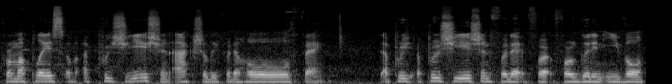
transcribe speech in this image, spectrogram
from a place of appreciation actually for the whole thing. The appre- appreciation for the for, for good and evil,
